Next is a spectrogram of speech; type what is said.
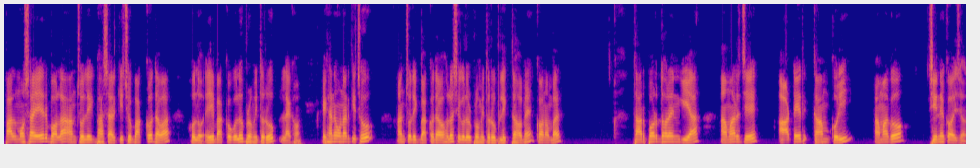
পালমশাইয়ের বলা আঞ্চলিক ভাষার কিছু বাক্য দেওয়া হলো। এই বাক্যগুলো প্রমিত রূপ লেখ। এখানে ওনার কিছু আঞ্চলিক বাক্য দেওয়া হলো, সেগুলোর প্রমিত রূপ লিখতে হবে। ক নম্বর, তারপর ধরেন গিয়া, আমার যে আর্টের কাম করি, আমাগো চেনে কয়জন?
